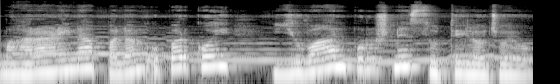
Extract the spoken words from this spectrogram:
મહારાણીના પલંગ ઉપર કોઈ યુવાન પુરુષને સૂતેલો જોયો.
